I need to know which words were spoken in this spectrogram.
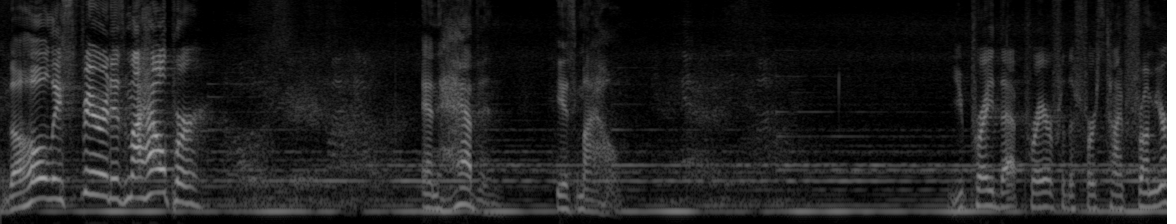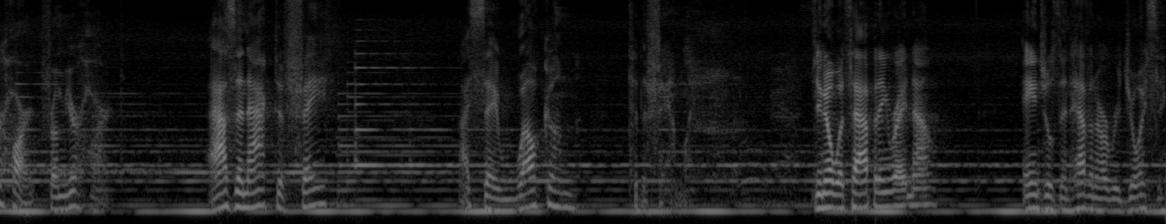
The Holy Spirit is my helper. And heaven is my home. You prayed that prayer for the first time from your heart, from your heart. As an act of faith, I say, Welcome to the family. Do you know what's happening right now? Angels in heaven are rejoicing.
